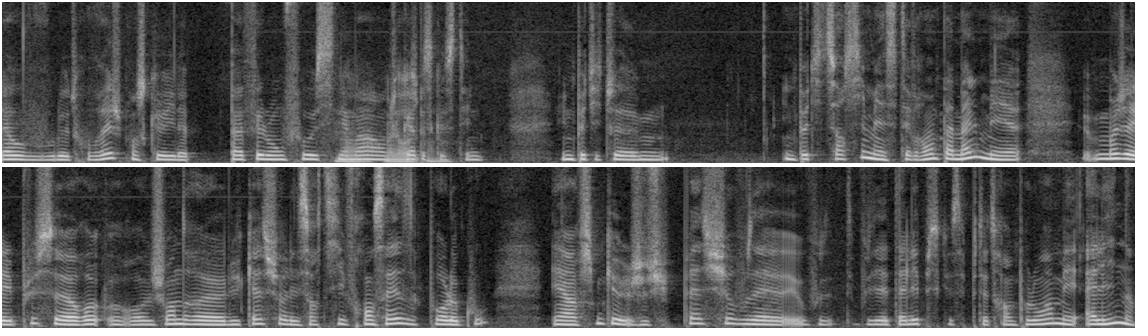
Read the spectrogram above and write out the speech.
là où vous le trouverez. Je pense qu'il a pas fait long feu au cinéma, Non, en tout cas, parce que c'était une, une petite. une petite sortie, mais c'était vraiment pas mal. Mais moi, j'allais plus re- rejoindre Lucas sur les sorties françaises, pour le coup. Et un film que je suis pas sûre vous, avez- vous, vous y êtes allé, puisque c'est peut-être un peu loin, mais Aline,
